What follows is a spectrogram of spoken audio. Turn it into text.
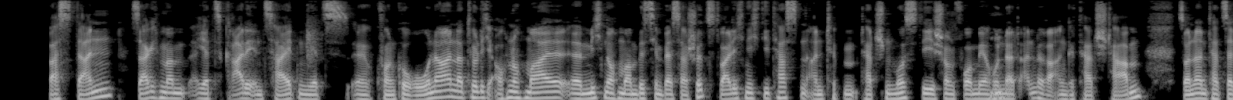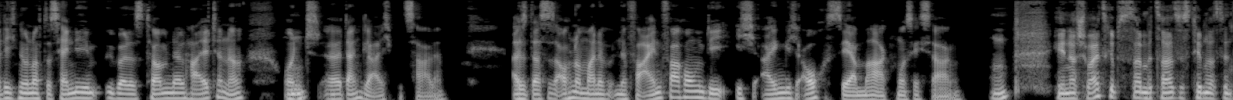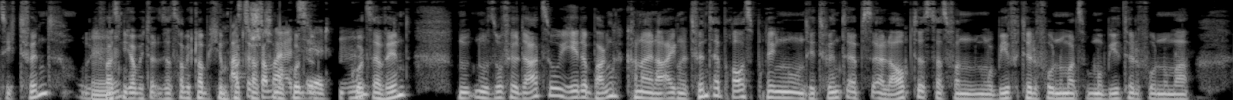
was dann, sage ich mal, jetzt gerade in Zeiten jetzt äh, von Corona natürlich auch nochmal äh, mich nochmal ein bisschen besser schützt, weil ich nicht die Tasten antippen, touchen muss, die schon vor mir 100 mhm. andere angetatscht haben, sondern tatsächlich nur noch das Handy über das Terminal halte ne, und mhm. äh, dann gleich bezahle. Also das ist auch nochmal eine, eine Vereinfachung, die ich eigentlich auch sehr mag, muss ich sagen. Hm. Hier in der Schweiz gibt es ein Bezahlsystem, das nennt sich Twint. Ich mhm. weiß nicht, ob ich das, das habe ich glaube ich im Podcast schon, schon, mal kurz, mhm. kurz erwähnt. Nur, nur, so viel dazu. Jede Bank kann eine eigene Twint-App rausbringen und die Twint-Apps erlaubt es, dass von Mobiltelefonnummer zu Mobiltelefonnummer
